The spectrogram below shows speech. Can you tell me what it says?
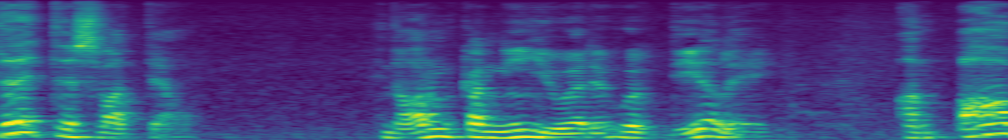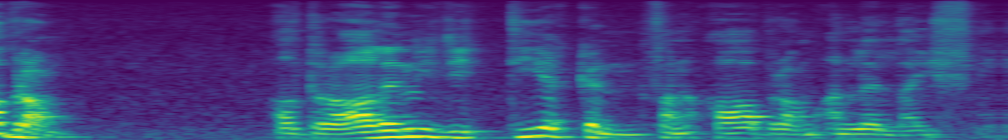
Dit is wat tel. En daarom kan nie Jode ook deel hê aan Abraham al dra hulle nie die teken van Abraham aan hulle lyf nie.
